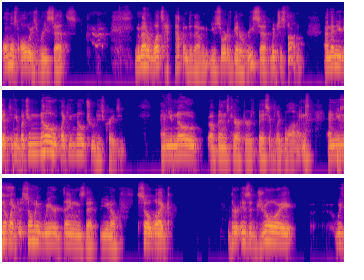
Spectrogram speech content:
almost always resets. no matter what's happened to them, you sort of get a reset, which is fun. And then you get, you, but you know, like you know, Trudy's crazy, and you know, uh, Ben's character is basically blind, and you know, like there's so many weird things that you know. So like, there is a joy. We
